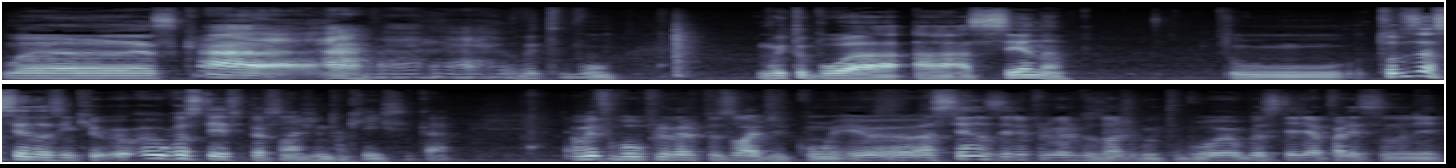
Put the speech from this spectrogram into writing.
Mas, cara. Ah, muito bom. Muito boa a, a cena. Do... Todas as cenas em que. Eu, eu gostei desse personagem do Casey, cara. É muito bom o primeiro episódio com ele. Eu, as cenas dele no primeiro episódio muito boa. Eu gostei dele aparecendo ali.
